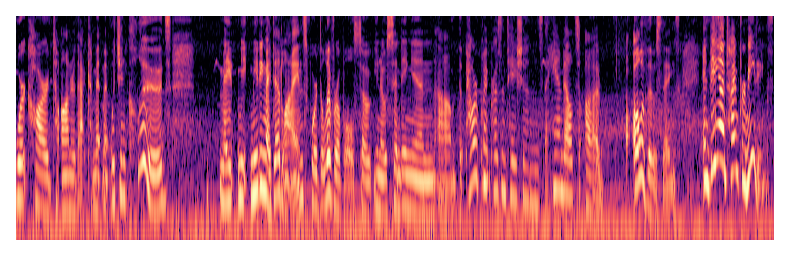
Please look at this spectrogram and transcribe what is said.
work hard to honor that commitment which includes meeting my deadlines for deliverables. So you know sending in um, the PowerPoint presentations the handouts uh, all of those things and being on time for meetings.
